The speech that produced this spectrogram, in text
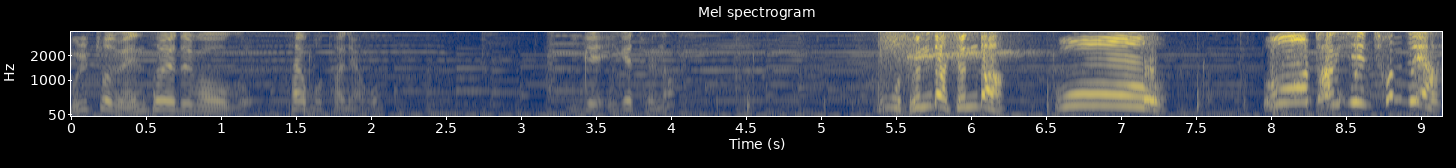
물총 왼손에 들고 사용 못하냐고? 이게 이게 되나? 오 된다 된다! 오! 오 당신 천재야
